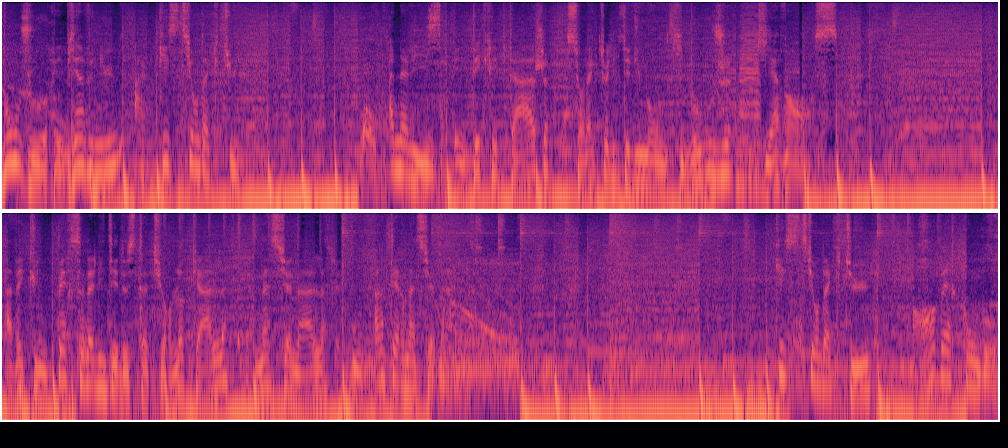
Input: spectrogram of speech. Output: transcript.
Bonjour et bienvenue à Question d'actu. Analyse et décryptage sur l'actualité du monde qui bouge, qui avance. Avec une personnalité de stature locale, nationale ou internationale. Question d'actu, Robert Congo.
